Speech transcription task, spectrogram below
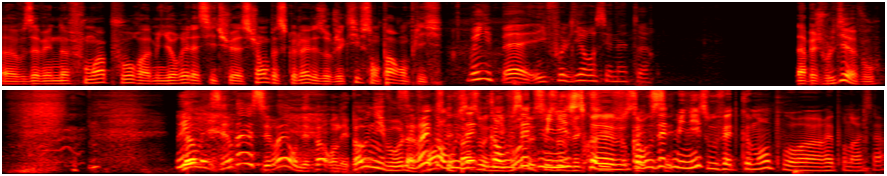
Euh, vous avez neuf mois pour améliorer la situation parce que là, les objectifs sont pas remplis. Oui, bah, il faut le dire aux sénateurs. Ah ben, je vous le dis à vous. Oui. Non mais c'est vrai, c'est vrai, on n'est pas, on n'est pas au niveau. C'est vrai, France quand vous êtes, quand vous ministre, euh, quand vous êtes ministre, vous faites comment pour euh, répondre à ça?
